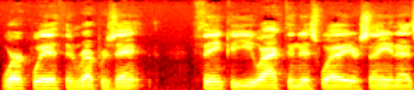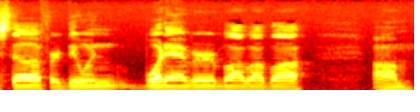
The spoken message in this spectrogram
work with and represent think of you acting this way or saying that stuff or doing whatever, blah blah blah. Um,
